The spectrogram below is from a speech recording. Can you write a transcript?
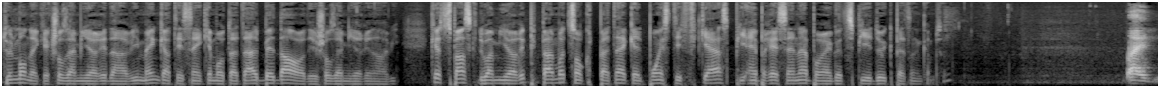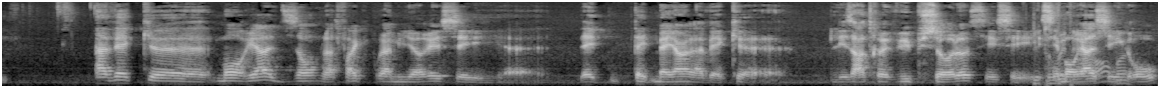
Tout le monde a quelque chose à améliorer dans la vie, même quand tu es cinquième au total. Bédard a des choses à améliorer dans la vie. Qu'est-ce que tu penses qu'il doit améliorer? Puis parle-moi de son coup de patin, à quel point c'est efficace puis impressionnant pour un gars de 6 pieds 2 qui patine comme ça. Ben, avec euh, Montréal, disons, l'affaire qu'il pourrait améliorer, c'est euh, d'être meilleur avec euh, les entrevues, puis ça, là, c'est Montréal, c'est gros.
